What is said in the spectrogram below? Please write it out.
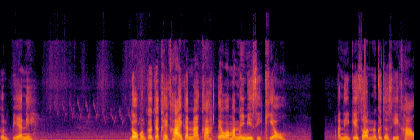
ต้นเปียนี่ ดอกมันก็จะคล้าย ๆกันนะคะ แต่ว่ามันไม่มีสีเขียว อันนี้เกสรมันก็จะสีขาว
